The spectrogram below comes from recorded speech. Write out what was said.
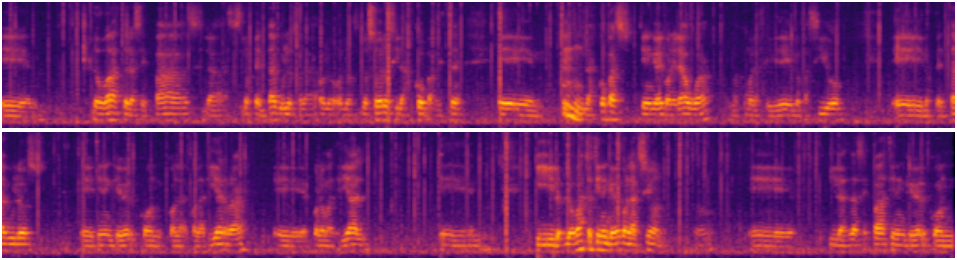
Eh, los bastos, las espadas, los pentáculos los, oros y las copas, ¿viste? Eh, las copas tienen que ver con el agua, más como la fluidez, lo pasivo. Eh, los pentáculos tienen que ver con, con la, con la tierra, con lo material. Y lo- los bastos tienen que ver con la acción. y las, las espadas tienen que ver con,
